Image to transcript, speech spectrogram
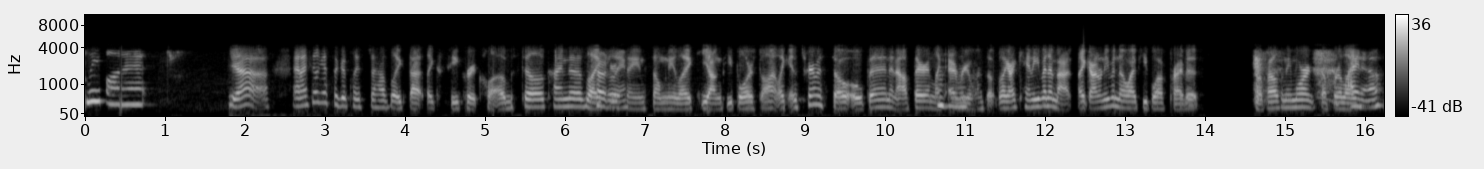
sleep on it. Yeah. And I feel like it's a good place to have like that like secret club still kind of like totally. you're saying so many like young people are still on like Instagram is so open and out there and like mm-hmm. everyone's like I can't even imagine like I don't even know why people have private profiles anymore except for like I know.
